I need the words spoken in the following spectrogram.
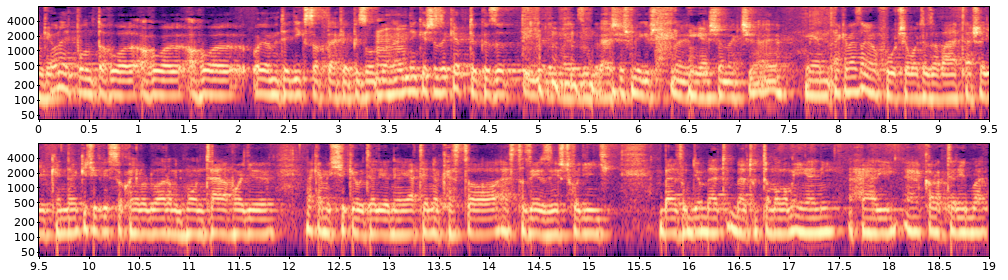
Okay. Van egy pont, ahol, ahol, ahol olyan, mint egy x epizódban uh-huh. lennénk, és ez a kettő között így elég nagy az ugrás, és mégis nagyon ügyesen megcsinálja. Igen. Nekem ez nagyon furcsa volt ez a váltás egyébként, de kicsit visszakanyarodva arra, amit mondtál, hogy nekem is sikerült elérni a játéknak ezt, a, ezt az érzést, hogy így be, tudjam, be, be tudtam magam élni a Harry karakterében.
